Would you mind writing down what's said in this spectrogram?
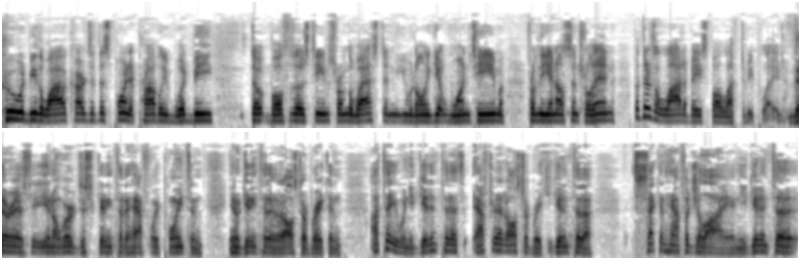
who would be the wild cards at this point, it probably would be th- both of those teams from the West, and you would only get one team from the NL Central in. But there's a lot of baseball left to be played. There is, you know, we're just getting to the halfway point and, you know, getting to that All Star break. And I'll tell you, when you get into that, after that All Star break, you get into the second half of July and you get into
